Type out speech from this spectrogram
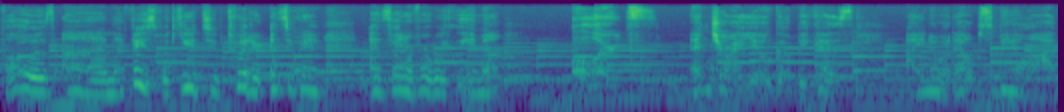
Follow us on Facebook, YouTube, Twitter, Instagram, and sign up for weekly email alerts and try yoga because I know it helps me a lot.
